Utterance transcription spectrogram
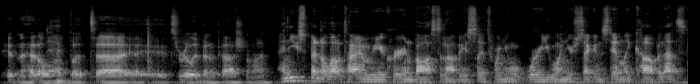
hit in the head a lot. But uh, it's really been a passion of mine. And you spent a lot of time in your career in Boston. Obviously, it's when you where you won your second Stanley Cup, and that's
